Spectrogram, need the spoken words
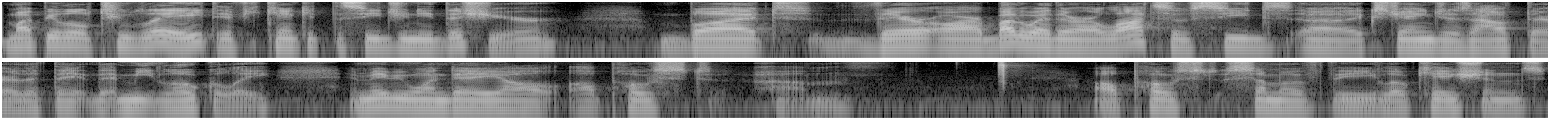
Might be a little too late if you can't get the seeds you need this year. But there are, by the way, there are lots of seeds uh, exchanges out there that they that meet locally, and maybe one day I'll I'll post um, I'll post some of the locations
